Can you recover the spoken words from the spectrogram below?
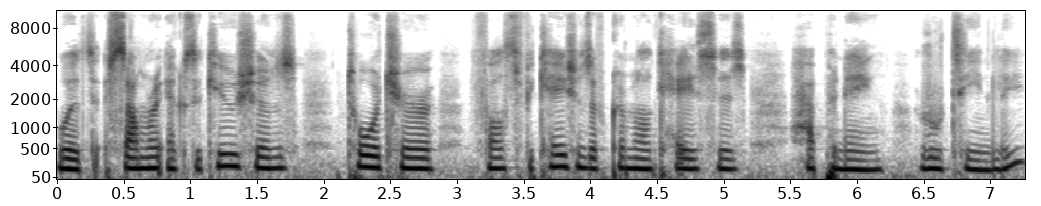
with summary executions, torture, falsifications of criminal cases happening routinely,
